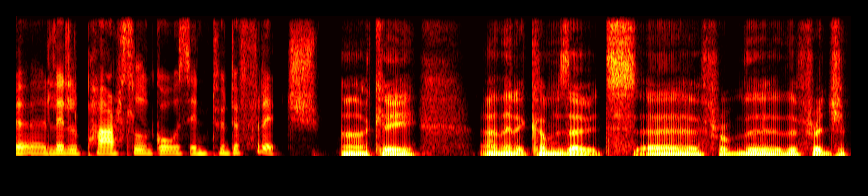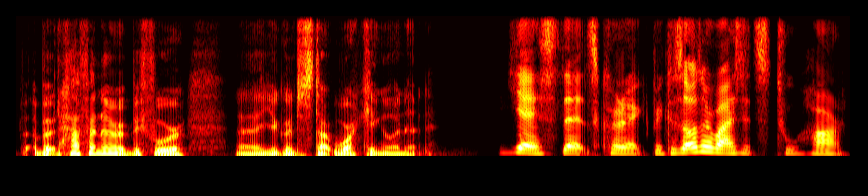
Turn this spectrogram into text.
uh, little parcel goes into the fridge. Okay, and then it comes out uh, from the, the fridge about half an hour before uh, you're going to start working on it. Yes, that's correct, because otherwise it's too hard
